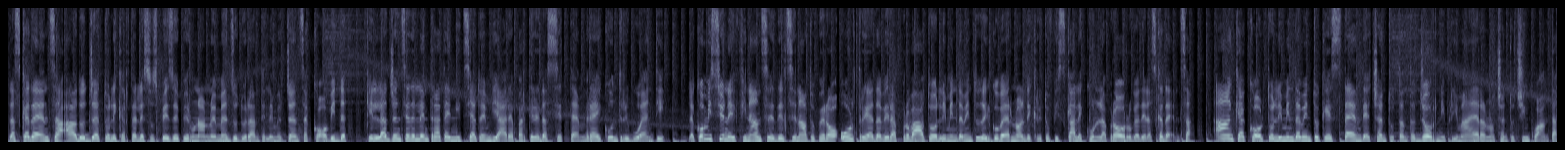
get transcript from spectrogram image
La scadenza ha ad oggetto le cartelle sospese per un anno e mezzo durante l'emergenza Covid, che l'Agenzia delle Entrate ha iniziato a inviare a partire da settembre ai contribuenti. La Commissione Finanze del Senato però, oltre ad aver approvato l'emendamento del governo al decreto fiscale con la proroga della scadenza, ha anche accolto l'emendamento che estende a 180 giorni, prima erano 150,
